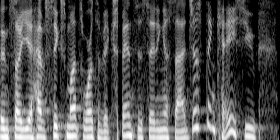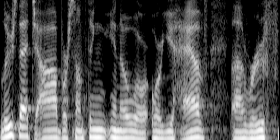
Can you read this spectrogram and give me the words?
and so you have six months worth of expenses sitting aside just in case you lose that job or something, you know, or or you have a roof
